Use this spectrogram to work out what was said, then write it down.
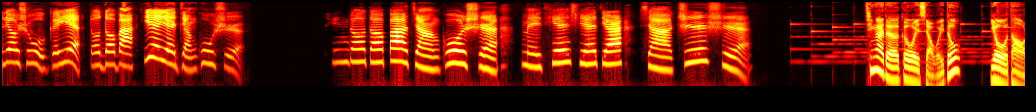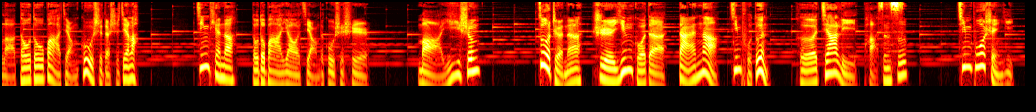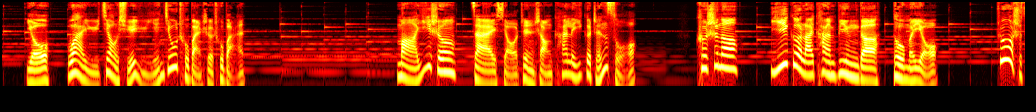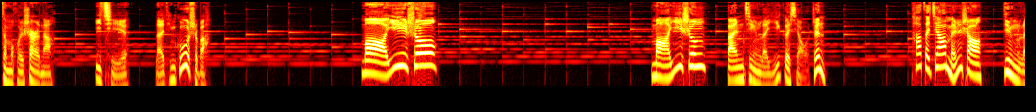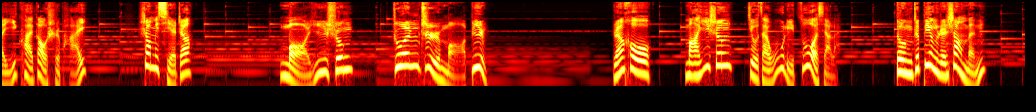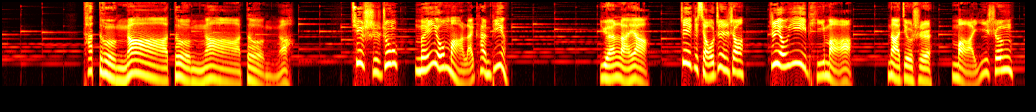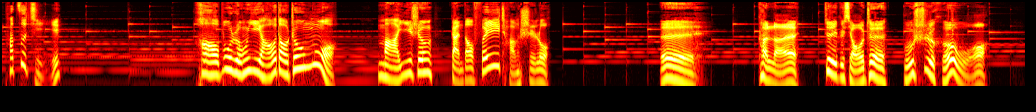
六十五个夜，豆豆爸夜夜讲故事，听豆豆爸讲故事，每天学点小知识。亲爱的各位小围兜，又到了豆豆爸讲故事的时间了。今天呢，豆豆爸要讲的故事是《马医生》，作者呢是英国的戴安娜·金普顿。和加里·帕森斯，金波审译，由外语教学与研究出版社出版。马医生在小镇上开了一个诊所，可是呢，一个来看病的都没有，这是怎么回事呢？一起来听故事吧。马医生，马医生。搬进了一个小镇。他在家门上钉了一块告示牌，上面写着：“马医生，专治马病。”然后，马医生就在屋里坐下来，等着病人上门。他等啊等啊等啊，却始终没有马来看病。原来呀。这个小镇上只有一匹马，那就是马医生他自己。好不容易熬到周末，马医生感到非常失落。哎，看来这个小镇不适合我，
